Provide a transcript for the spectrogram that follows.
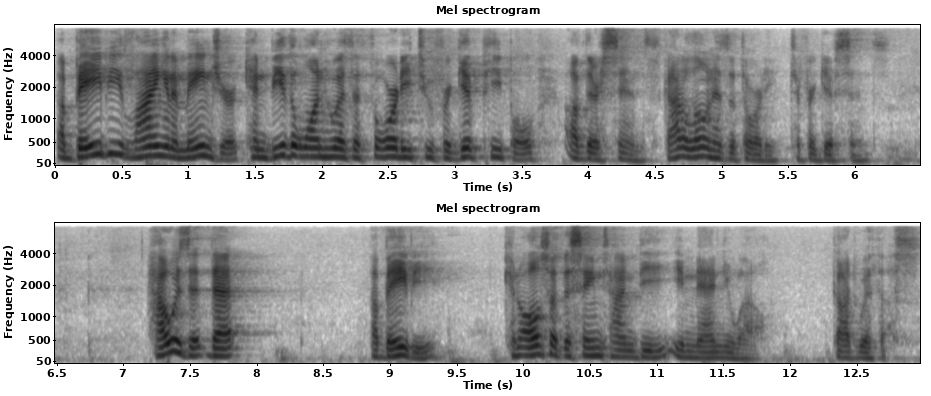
a baby lying in a manger can be the one who has authority to forgive people of their sins? God alone has authority to forgive sins. How is it that a baby can also at the same time be Emmanuel, God with us?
